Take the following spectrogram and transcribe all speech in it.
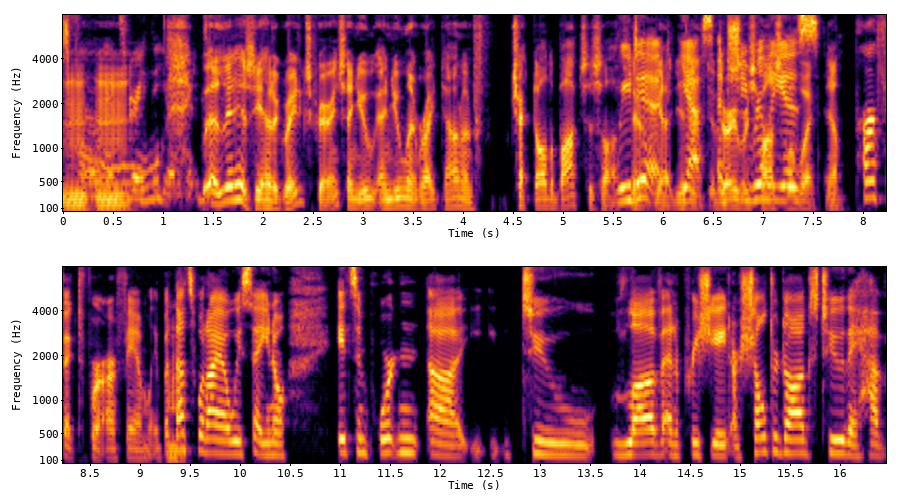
So Mhm. it's great that you had a good Well, it is. You had a great experience, and you and you went right down on f- checked all the boxes off. We there. did, Yeah, yes, a and she really is way. Yeah. perfect for our family. But Mhm. that's what I always say. You know, it's important uh, to love and appreciate our shelter dogs too. They have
